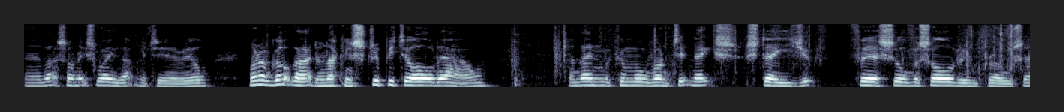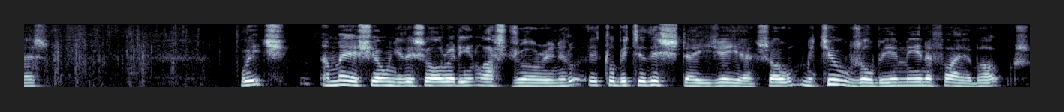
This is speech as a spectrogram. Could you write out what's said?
uh, that's on its way, that material. When I've got that done, I can strip it all down and then we can move on to the next stage, first silver soldering process which I may have shown you this already in last drawing it'll, it'll be to this stage here so my tubes will be in me in a firebox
